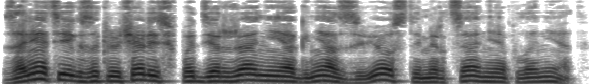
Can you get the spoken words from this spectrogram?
Занятия их заключались в поддержании огня звезд и мерцания планет.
